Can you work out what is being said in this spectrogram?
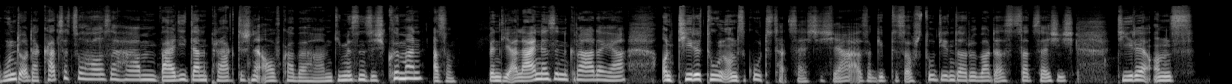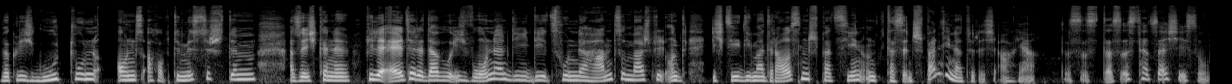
Hund oder Katze zu Hause haben, weil die dann praktisch eine Aufgabe haben. Die müssen sich kümmern, also wenn die alleine sind gerade, ja. Und Tiere tun uns gut tatsächlich, ja. Also gibt es auch Studien darüber, dass tatsächlich Tiere uns wirklich gut tun, uns auch optimistisch stimmen. Also ich kenne viele Ältere da, wo ich wohne, die, die jetzt Hunde haben zum Beispiel und ich sehe die mal draußen spazieren und das entspannt die natürlich auch, ja. Das ist, das ist tatsächlich so.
